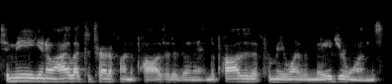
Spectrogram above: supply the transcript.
to me, you know, I like to try to find the positive in it. And the positive for me, one of the major ones,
